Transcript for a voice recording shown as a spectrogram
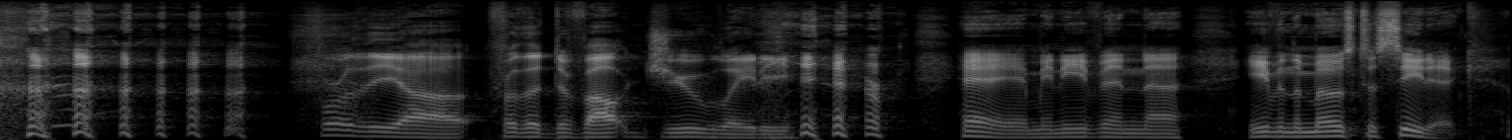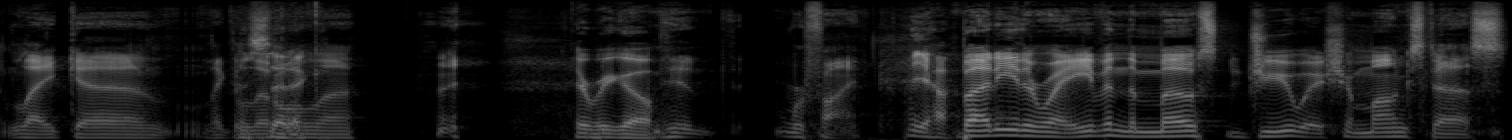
for the uh for the devout Jew lady. hey, I mean, even uh, even the most ascetic, like uh, like a little, uh, Here we go. we're fine. Yeah, But either way, even the most Jewish amongst us,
